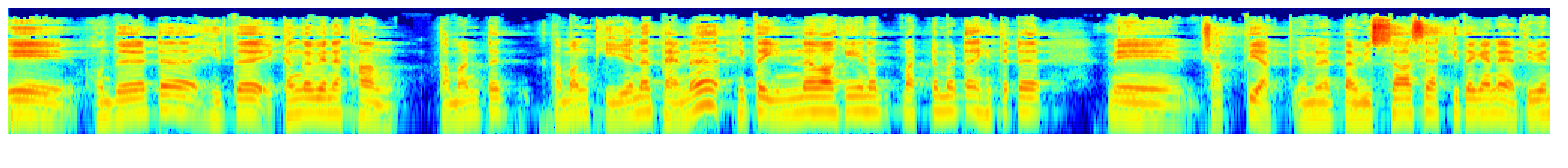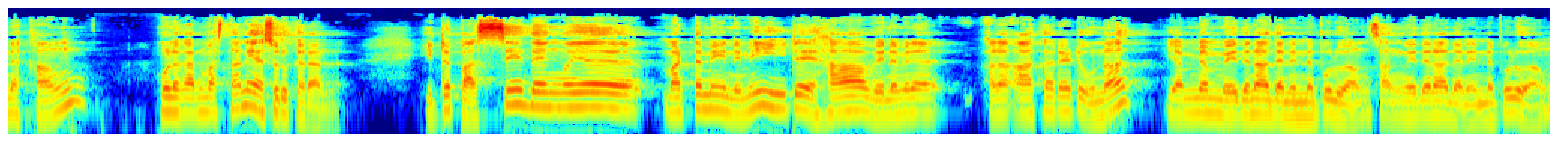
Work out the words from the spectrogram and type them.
ඒ හොඳට හිත එකඟ වෙනකන් Tamanට Taman කියන තැන හිත ඉන්නවා කියන මට්ටමට හිතට මේ ශක්තියක් එහෙම නැත්නම් විශ්වාසයක් හිත ගැන ඇති වෙනකන් මූල කර්මස්ථානේ ඇසුරු කරන්න. ඊට පස්සේ දැන් ඔය මට්ටමේ නෙමෙයි ඊට එහා වෙන වෙන ආකාරයට උනත් යම් යම් වේදනා දැනෙන්න පුළුවන් සංවේදනා දැනෙන්න පුළුවන්.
